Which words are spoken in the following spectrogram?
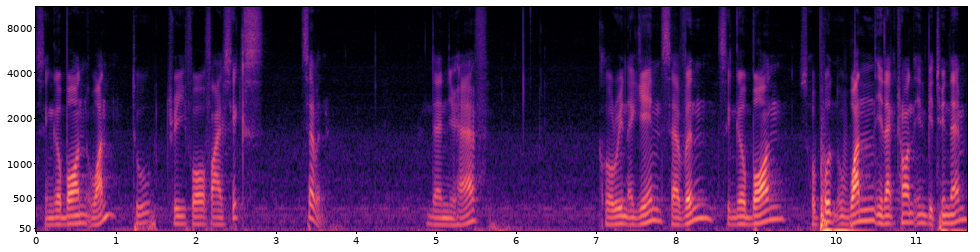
Single bond 1 2 3 4 5 6 7 then you have chlorine again 7 single bond. So put one electron in between them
